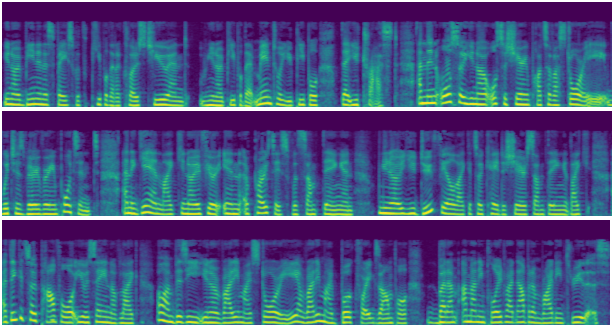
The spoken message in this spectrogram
you know, being in a space with people that are close to you and, you know, people that mentor you, people that you trust. And then also, you know, also sharing parts of our story, which is very, very important. And again, like, you know, if you're in a process with something and you know, you do feel like it's okay to share something. Like, I think it's so powerful what you were saying of like, oh, I'm busy, you know, writing my story. I'm writing my book, for example, but I'm, I'm unemployed right now, but I'm writing through this,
